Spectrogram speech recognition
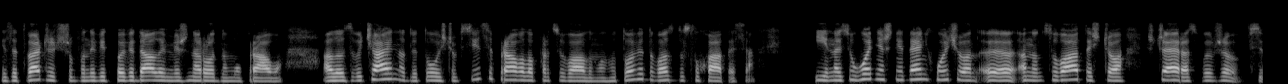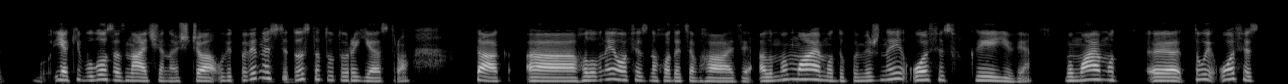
і затверджують, щоб вони відповідали міжнародному праву. Але звичайно, для того, щоб всі ці правила працювали, ми готові до вас дослухатися. І на сьогоднішній день хочу е, анонсувати, що ще раз ви вже як і було зазначено, що у відповідності до статуту реєстру. Так, головний офіс знаходиться в Гаазі, але ми маємо допоміжний офіс в Києві. Ми маємо е, той офіс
